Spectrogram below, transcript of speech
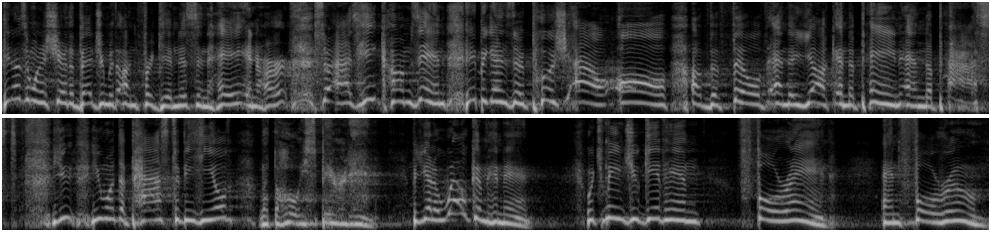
He doesn't want to share the bedroom with unforgiveness and hate and hurt. So as he comes in, he begins to push out all of the filth and the yuck and the pain and the past. You, you want the past to be healed? Let the Holy Spirit in. But you got to welcome him in, which means you give him full reign and full room.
